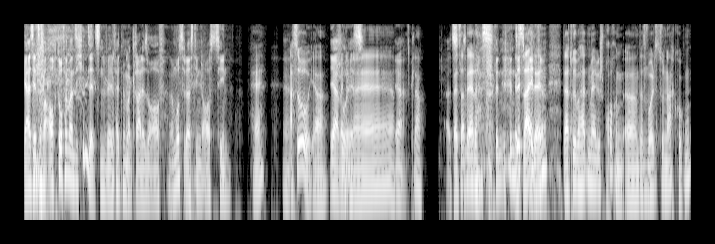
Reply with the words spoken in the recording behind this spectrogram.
Ja, ist jetzt aber auch doof, wenn man sich hinsetzen will, fällt mir mal gerade so auf. Dann musst du das Ding ausziehen. Hä? Ja. Ach so, ja. Ja, wenn Schon. du jetzt. Ja, ja, ja, ja. Klar. Besser wäre das. Ich bin, ich bin es sei denn, darüber hatten wir ja gesprochen, äh, das mhm. wolltest du nachgucken,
